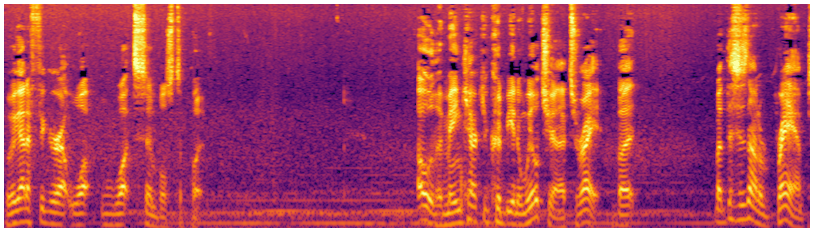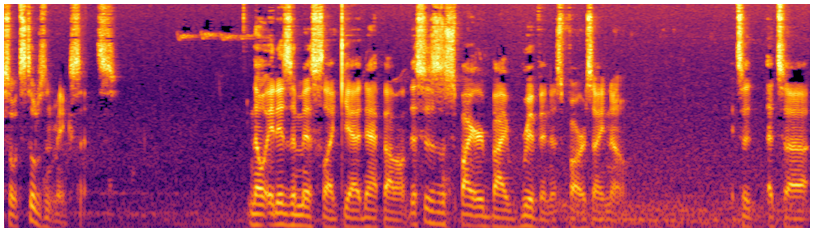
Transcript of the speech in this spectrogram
But we gotta figure out what, what symbols to put. Oh, the main character could be in a wheelchair, that's right. But, but this is not a ramp, so it still doesn't make sense. No, it is a miss like, yeah, Nat Ballant. This is inspired by Riven, as far as I know. It's a, it's a,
